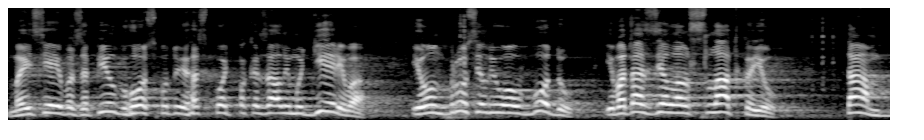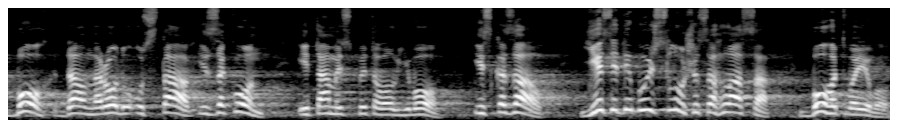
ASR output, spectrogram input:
Моисей возопил к Господу, и Господь показал ему дерево, и он бросил его в воду, и вода сделала сладкою. Там Бог дал народу устав и закон, и там испытывал его. И сказал, если ты будешь слушаться гласа Бога твоего,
